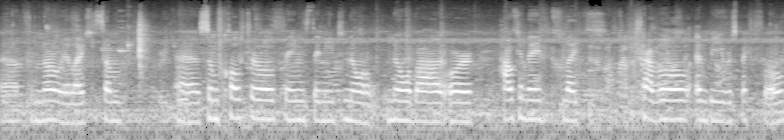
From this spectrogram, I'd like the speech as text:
uh, from Norway? Like some uh, some cultural things they need to know know about, or how can they like travel and be respectful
